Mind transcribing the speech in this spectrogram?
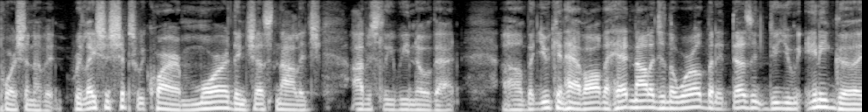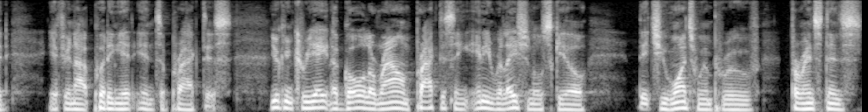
portion of it. Relationships require more than just knowledge. Obviously, we know that. Uh, but you can have all the head knowledge in the world, but it doesn't do you any good if you're not putting it into practice. You can create a goal around practicing any relational skill that you want to improve. For instance,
